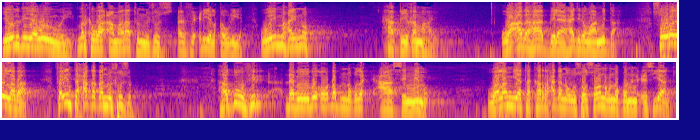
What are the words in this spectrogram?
Webiga yaa weyn weeye marka waa amaaraat الnujuus alficliya alqowliya weli ma hayno xaqiiqa ma hayno. Wacadaha bilaa hajrin waa midda. Suuradii labaad fain taxaqaqa nushuusun hadduu hir dhaboobo oo dhab noqdo caasinimo. Walam yatakarar xaggana uu soo soo noqnoqonin cisyaanki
